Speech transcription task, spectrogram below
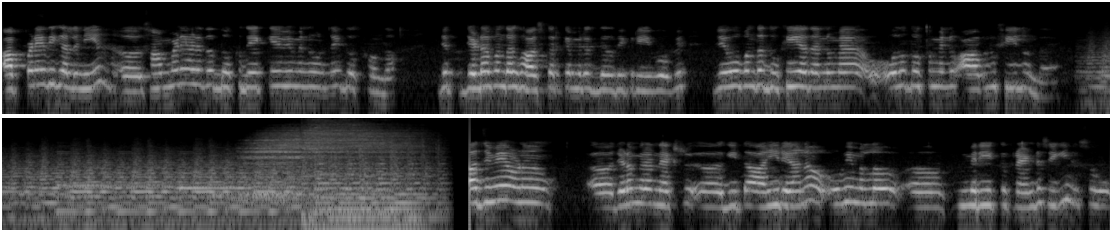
ਆਪਣੇ ਦੀ ਗੱਲ ਨਹੀਂ ਹੈ। ਅਹ, ਸਾਹਮਣੇ ਵਾਲੇ ਦਾ ਦੁੱਖ ਦੇਖ ਕੇ ਵੀ ਮੈਨੂੰ ਉਨਾ ਹੀ ਦੁੱਖ ਹੁੰਦਾ। ਜਿਹੜਾ ਬੰਦਾ ਖਾਸ ਕਰਕੇ ਮੇਰੇ ਦਿਲ ਦੇ ਕਰੀਬ ਹੋਵੇ, ਜੇ ਉਹ ਬੰਦਾ ਦੁਖੀ ਹੈ, ਤੈਨੂੰ ਮੈਂ ਉਹਦਾ ਦੁੱਖ ਮੈਨੂੰ ਆਪ ਨੂੰ ਫੀਲ ਹੁੰਦਾ ਹੈ। ਆ ਜਿਵੇਂ ਹੁਣ ਜਿਹੜਾ ਮੇਰਾ ਨੈਕਸਟ ਗੀਤ ਆ ਹੀ ਰਿਹਾ ਨਾ, ਉਹ ਵੀ ਮਤਲਬ ਮੇਰੀ ਇੱਕ ਫਰੈਂਡ ਸੀਗੀ, ਸੋ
